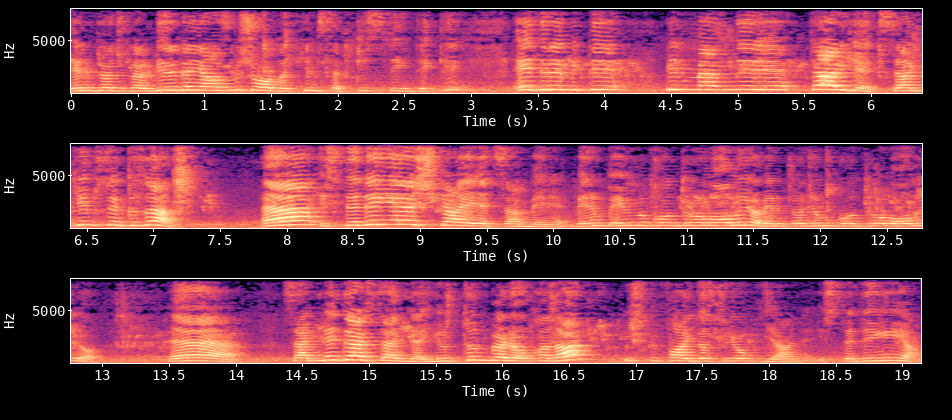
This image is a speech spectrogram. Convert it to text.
Benim çocuklarım. Biri de yazmış orada kimse pisliğin teki. Edremit'i bilmem nereye terk et. Sen kimsin kızım? He? İstediğin yere şikayet etsen beni. Benim evimin kontrolü oluyor. Benim çocuğumun kontrolü oluyor. He. Sen ne dersen de yırtın böyle o kadar hiçbir faydası yok yani. İstediğini yap.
